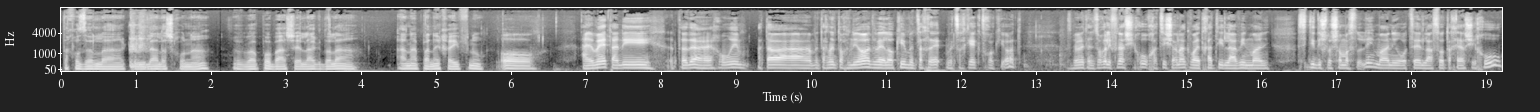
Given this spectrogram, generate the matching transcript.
אתה חוזר לקהילה, לשכונה, ופה באה השאלה הגדולה, אנה פניך יפנו? או, האמת, אני, אתה יודע, איך אומרים, אתה מתכנן תוכניות ואלוקים מצחק- מצחקק צחוקיות. אז באמת, אני זוכר לפני השחרור, חצי שנה כבר התחלתי להבין מה אני... עשיתי לי שלושה מסלולים, מה אני רוצה לעשות אחרי השחרור.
